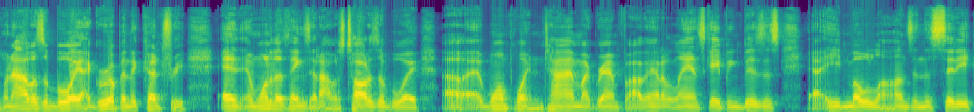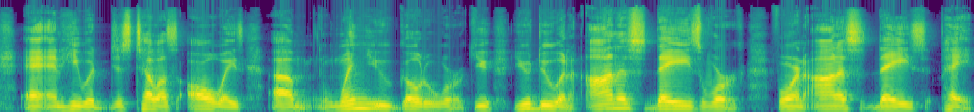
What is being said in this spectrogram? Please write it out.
when I was a boy, I grew up in the country, and, and one of the things that I was taught as a boy, uh, at one point in time, my grandfather had a landscaping business. Uh, he'd mow lawns in the city, and, and he would just tell us always, um, when you go to work, you you do an honest day's work for an honest day's pay.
